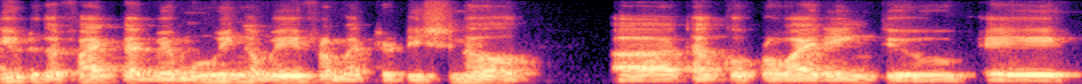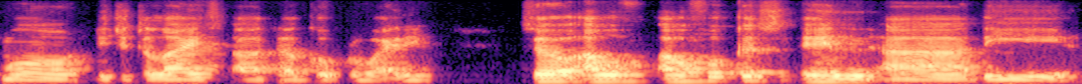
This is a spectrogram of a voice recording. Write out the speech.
due to the fact that we're moving away from a traditional telco providing to a more digitalized telco providing. So our, our focus in uh, the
